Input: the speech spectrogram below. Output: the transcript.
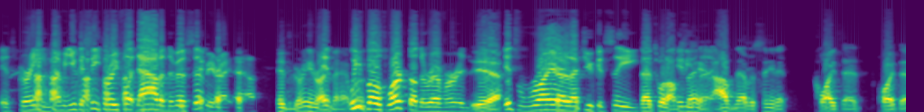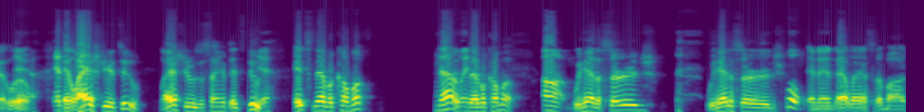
it's green. I mean, you can see three foot down in the Mississippi right now. It's green right and now. we bro. both worked on the river, and yeah, it's rare that you could see. That's what I'm anything. saying. I've never seen it quite that quite that little. yeah, and, And last year too. Last year was the same. It's dude. Yeah. It's never come up. No, it's and, never come up. um, We had a surge. We had a surge, well, and then that lasted about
